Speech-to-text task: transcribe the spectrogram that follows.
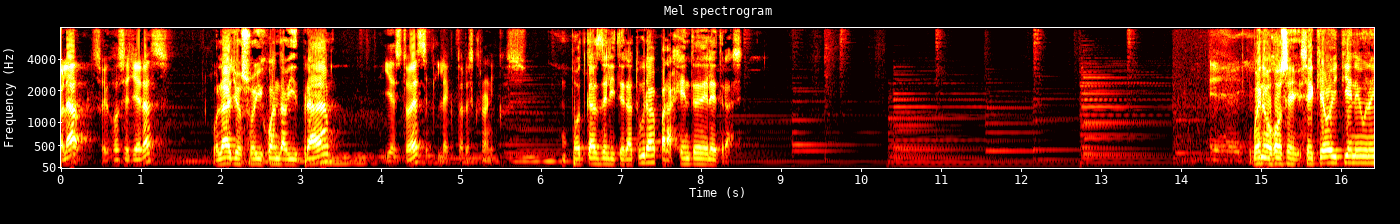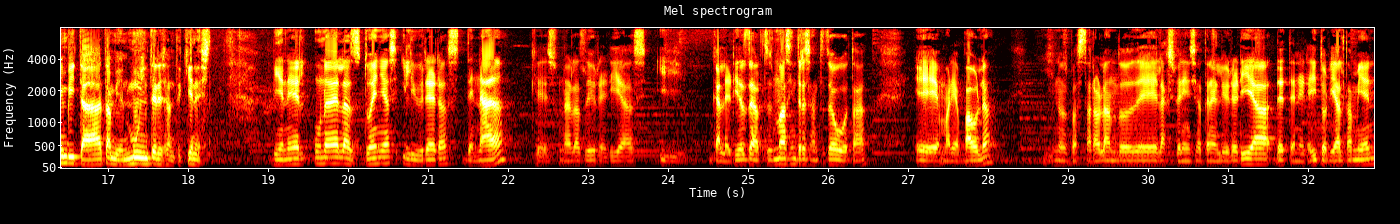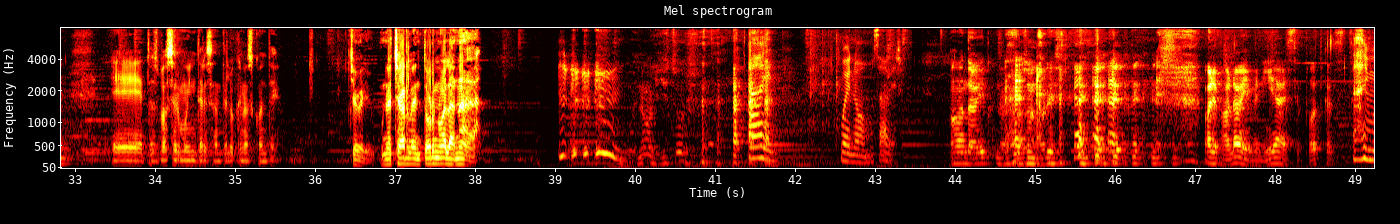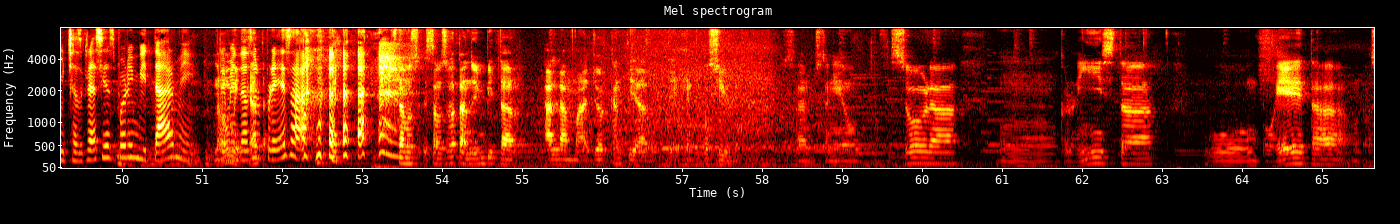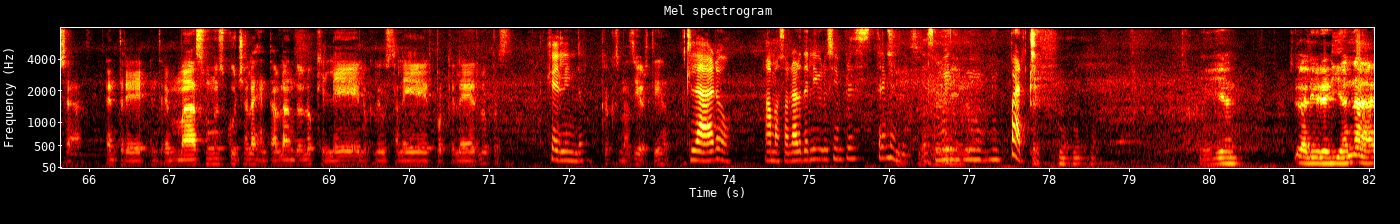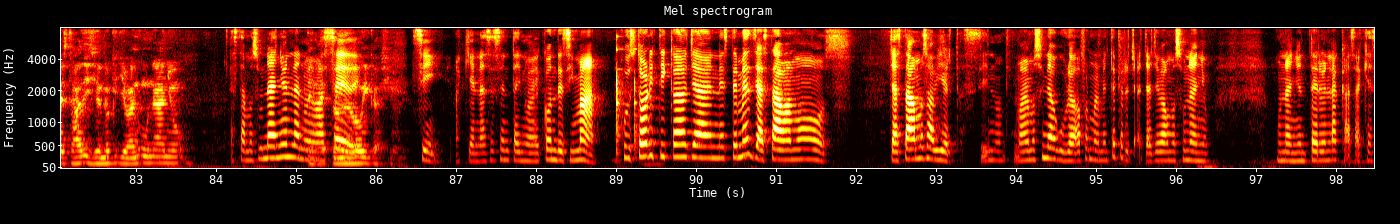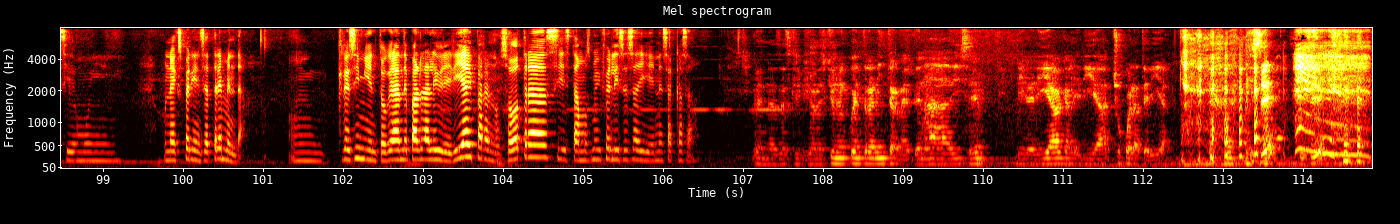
Hola, soy José Lleras. Hola, yo soy Juan David Prada. Y esto es Lectores Crónicos. Un podcast de literatura para gente de letras. Eh, bueno, José, sé que hoy tiene una invitada también muy interesante. ¿Quién es? Viene una de las dueñas y libreras de Nada, que es una de las librerías y galerías de artes más interesantes de Bogotá, eh, María Paula, y nos va a estar hablando de la experiencia de tener librería, de tener editorial también. Eh, entonces va a ser muy interesante lo que nos cuente. Chévere, una charla en torno a la nada. bueno, listos. Ay, bueno, vamos a ver. Juan David. honores. Vale, Paula, bienvenida a este podcast. Ay, muchas gracias por invitarme. Tremenda sorpresa. estamos, estamos tratando de invitar a la mayor cantidad de gente posible. O sea, hemos tenido profesora, un cronista, un poeta, o sea, entre, entre más uno escucha a la gente hablando de lo que lee, lo que le gusta leer, por qué leerlo, pues Qué lindo. Creo que es más divertido. Claro. Además, hablar de libros siempre es tremendo. es muy, un parche. Muy bien. La librería, nada, estaba diciendo que llevan un año. Estamos un año en la nueva en sede. Nueva ubicación. Sí, aquí en la 69 con décima. Justo ahorita ya en este mes ya estábamos ya estábamos abiertas, ¿sí? no, no habíamos inaugurado formalmente, pero ya, ya llevamos un año, un año entero en la casa que ha sido muy una experiencia tremenda un crecimiento grande para la librería y para nosotras y estamos muy felices ahí en esa casa. En las descripciones que uno encuentra en internet de nada dice librería, galería, chocolatería. ¿Dice?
